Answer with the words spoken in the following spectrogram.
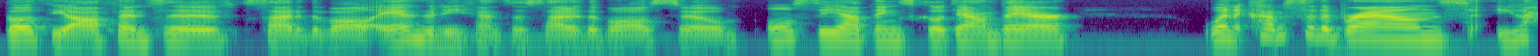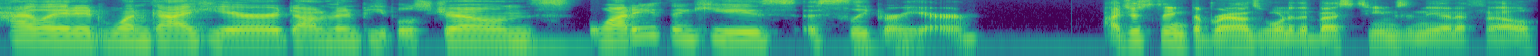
both the offensive side of the ball and the defensive side of the ball. So we'll see how things go down there. When it comes to the Browns, you highlighted one guy here, Donovan Peoples Jones. Why do you think he's a sleeper here? I just think the Browns are one of the best teams in the NFL.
